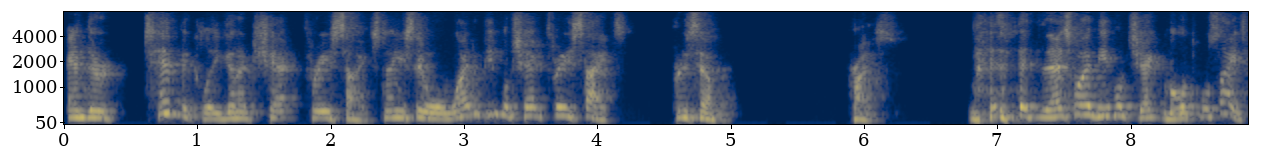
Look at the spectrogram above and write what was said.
And they're typically going to check three sites. Now you say, well, why do people check three sites? Pretty simple price. That's why people check multiple sites.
